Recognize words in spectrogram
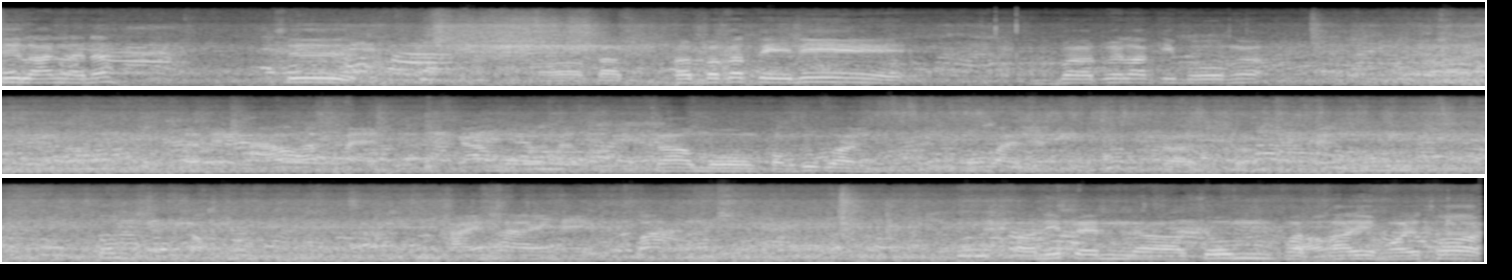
ชื่อร้านอะไรนะ ชื่ออ๋อครับปกตินี่เปิดเวลากี่โมงอะเปิดแต่เช้าครับแปดเก้าโมงครับ9โมงของทุกวันทุกวันครับครับต้มถึงสองทุ่มขายภายในหมู่บ้านอันนี้เป็นเอ่อซุ้มผัดไทยหอยทอด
